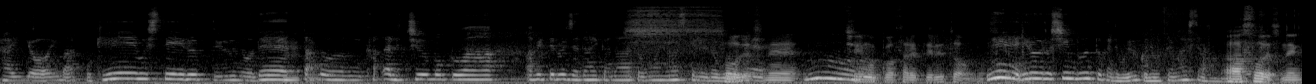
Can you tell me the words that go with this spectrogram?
開業今こう経営をしているっていうので、うん。多分かなり注目は浴びてるんじゃないかなと思いますけれどもね。そうですね、うん。注目はされてるとは思いますねいろいろ新聞とかでもよく載ってましたもんね。あそうですね。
